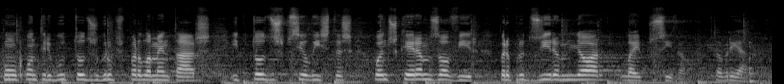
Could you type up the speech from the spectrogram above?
com o contributo de todos os grupos parlamentares e de todos os especialistas, quantos queiramos ouvir, para produzir a melhor lei possível. Muito obrigada.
